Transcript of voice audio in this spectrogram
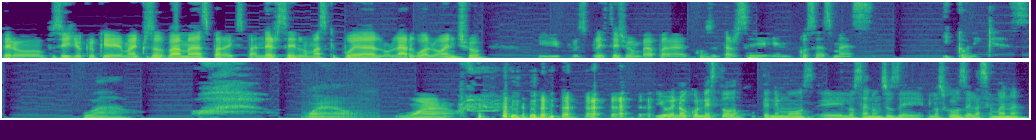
Pero pues sí, yo creo que Microsoft va más para expandirse lo más que pueda, a lo largo, a lo ancho. Y pues PlayStation va para concentrarse en cosas más icónicas. Wow. Wow. ¡Wow! Y bueno, con esto tenemos eh, los anuncios de los juegos de la semana.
